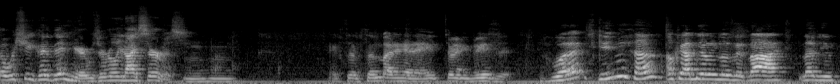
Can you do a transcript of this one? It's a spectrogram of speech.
I wish you could have been here. It was a really nice service. Mm-hmm. Except somebody had an 8:30 visit. What? Excuse me? Huh? Okay, I'll be on a little bit. Bye. Love you.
